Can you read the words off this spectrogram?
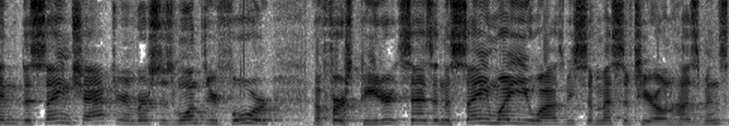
in, the same chapter, in verses 1 through 4 of 1 Peter, it says, In the same way, you wives, be submissive to your own husbands,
